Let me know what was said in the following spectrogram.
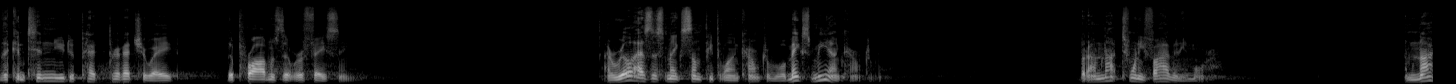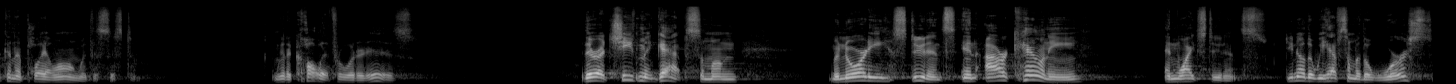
that continue to perpetuate the problems that we're facing. I realize this makes some people uncomfortable. It makes me uncomfortable. But I'm not 25 anymore. I'm not going to play along with the system. I'm going to call it for what it is. There are achievement gaps among minority students in our county and white students. Do you know that we have some of the worst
